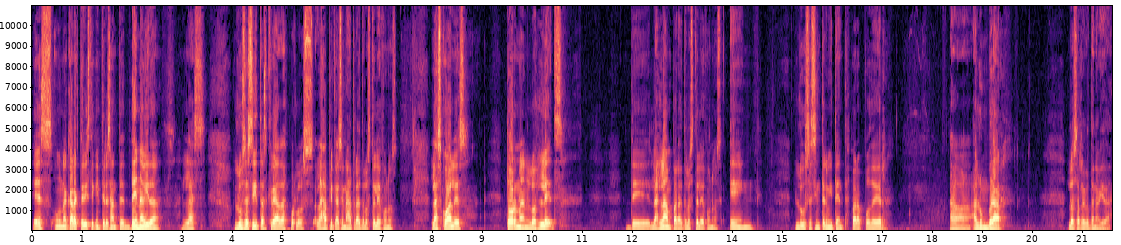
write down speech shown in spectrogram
es una característica interesante de Navidad, las lucecitas creadas por los, las aplicaciones a través de los teléfonos, las cuales tornan los LEDs de las lámparas de los teléfonos en luces intermitentes para poder ah, alumbrar los arreglos de Navidad.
